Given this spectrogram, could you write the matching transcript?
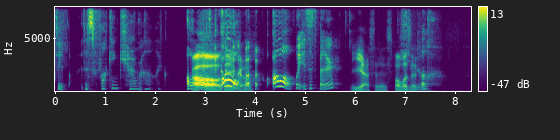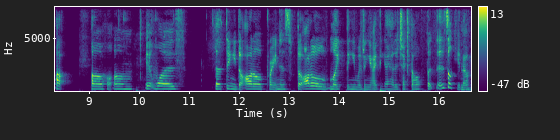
dude, this fucking camera, like oh, there oh, you go. Oh, wait, is this better? Yes, it is. What was it? Uh, uh, um, it was the thingy, the auto brightness, the auto light thingy majiggy. I think I had it checked off, but it's okay now.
